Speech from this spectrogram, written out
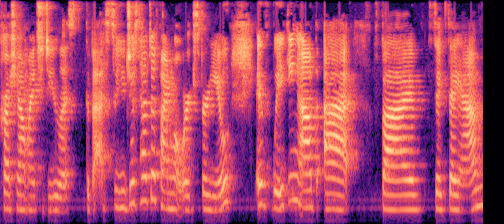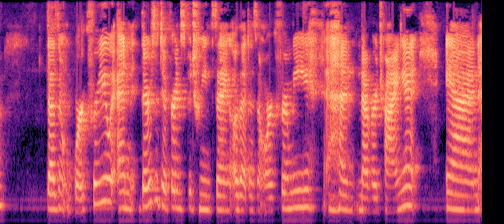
crush out my to do list the best. So you just have to find what works for you. If waking up at 5, 6 a.m., doesn't work for you. And there's a difference between saying, oh, that doesn't work for me and never trying it, and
